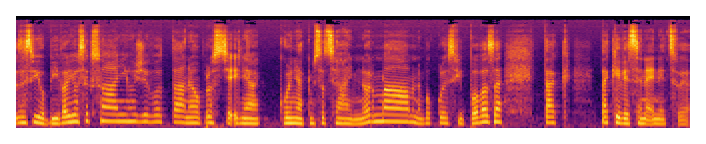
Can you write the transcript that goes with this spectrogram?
ze svého bývalého sexuálního života, nebo prostě i nějak, kvůli nějakým sociálním normám, nebo kvůli své povaze, tak taky věci neinicuje.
